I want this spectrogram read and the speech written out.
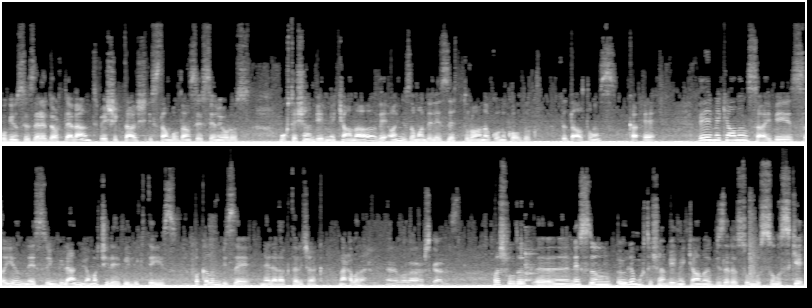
Bugün sizlere 4 Levent, Beşiktaş, İstanbul'dan sesleniyoruz. Muhteşem bir mekana ve aynı zamanda lezzet durağına konuk olduk. The Daltons Cafe. Ve mekanın sahibi Sayın Nesrin Gülen Yamaç ile birlikteyiz. Bakalım bize neler aktaracak. Merhabalar. Merhabalar, hoş geldiniz. Hoş bulduk. Ee, Nesrin öyle muhteşem bir mekanı bizlere sunmuşsunuz ki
